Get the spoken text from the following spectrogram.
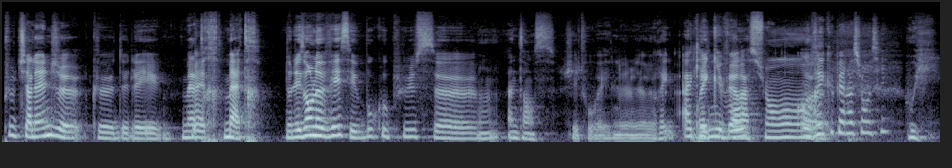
plus challenge que de les mettre. mettre. De les enlever, c'est beaucoup plus euh, intense, j'ai trouvé. Le, à quel récupération. En récupération aussi? Oui.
